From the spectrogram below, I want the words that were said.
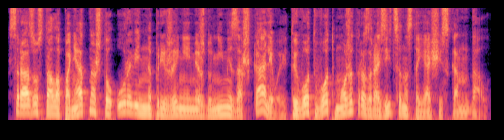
сразу стало понятно, что уровень напряжения между ними зашкаливает, и вот-вот может разразиться настоящий скандал.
